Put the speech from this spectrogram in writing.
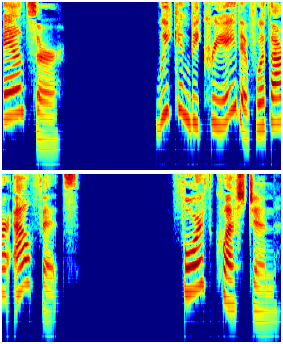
Answer. We can be creative with our outfits. Fourth question.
